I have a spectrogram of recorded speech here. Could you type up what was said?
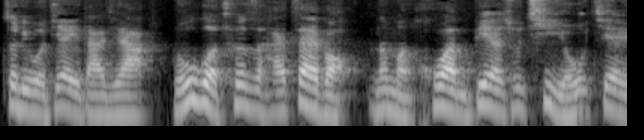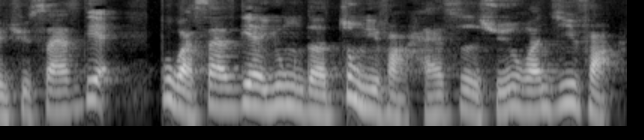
这里我建议大家，如果车子还在保，那么换变速器油建议去 4S 店，不管 4S 店用的重力法还是循环机法，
